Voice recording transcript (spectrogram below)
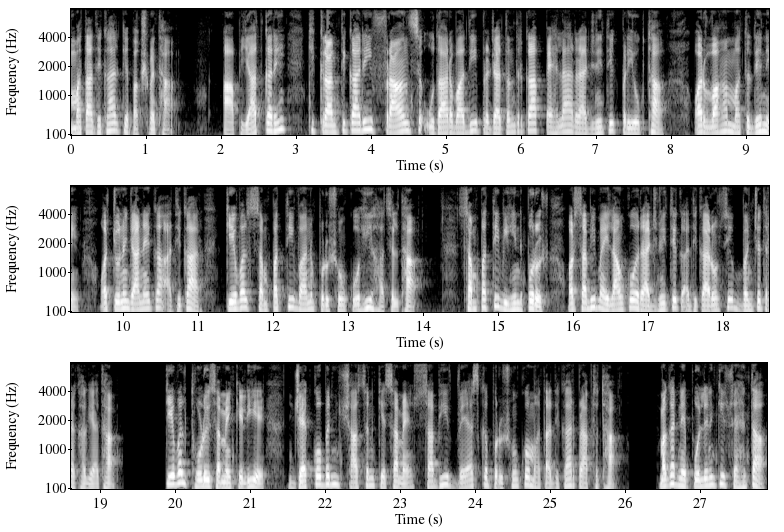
मताधिकार के पक्ष में था। आप याद करें कि क्रांतिकारी फ्रांस उदारवादी प्रजातंत्र का पहला राजनीतिक प्रयोग था और वहाँ मत देने और चुने जाने का अधिकार केवल संपत्तिवान पुरुषों को ही हासिल था। संपत्ति विहीन पुरुष और सभी महिलाओं को राजनीतिक अधिकारों से वंचित रखा गया था। केवल थोड़े समय के लिए जैकोबिन शासन के समय सभी वयस्क पुरुषों को मताधिकार प्राप्त था। मगर नेपोलियन की संहिता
